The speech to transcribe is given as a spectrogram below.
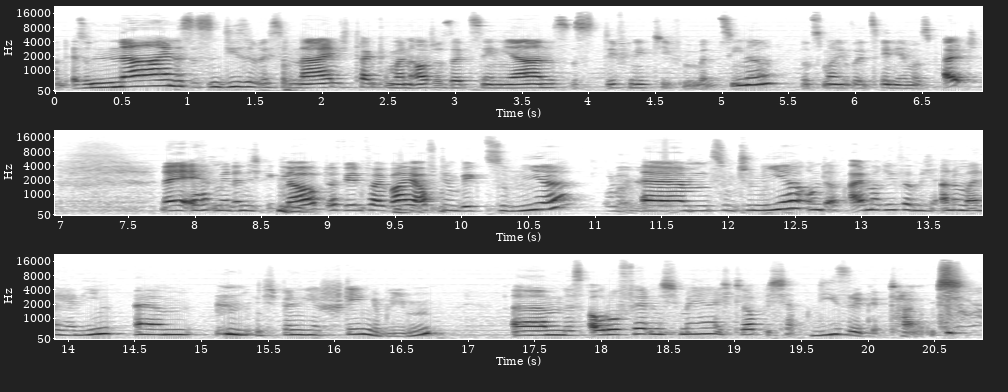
Und er so, nein, das ist ein Diesel. Und ich so, nein, ich tanke mein Auto seit zehn Jahren, das ist definitiv ein Benziner. Sonst mache ich seit zehn Jahren was falsch. Naja, er hat mir dann nicht geglaubt. Auf jeden Fall war er auf dem Weg zu mir ähm, zum Turnier und auf einmal rief er mich an und meinte, Janine, ähm, ich bin hier stehen geblieben. Ähm, das Auto fährt nicht mehr. Ich glaube, ich habe Diesel getankt.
